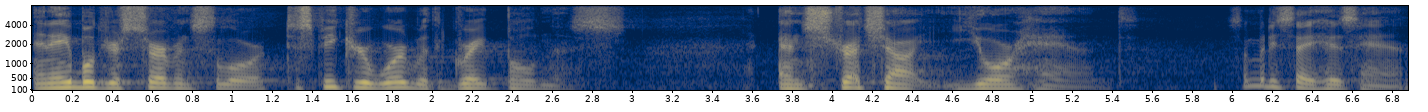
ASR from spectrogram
enabled your servants, Lord, to speak your word with great boldness and stretch out your hand. Somebody say his hand.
